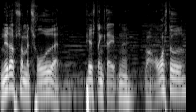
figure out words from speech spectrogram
Netop som man troede, at pestangrebene var overstået,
